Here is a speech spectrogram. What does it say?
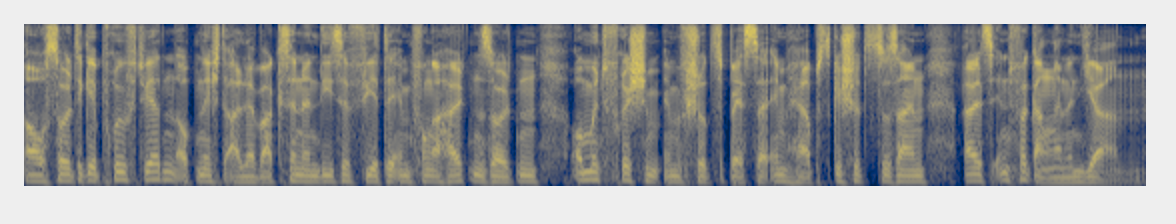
Auch sollte geprüft werden, ob nicht alle Erwachsenen diese vierte Impfung erhalten sollten, um mit frischem Impfschutz besser im Herbst geschützt zu sein als in vergangenen Jahren.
